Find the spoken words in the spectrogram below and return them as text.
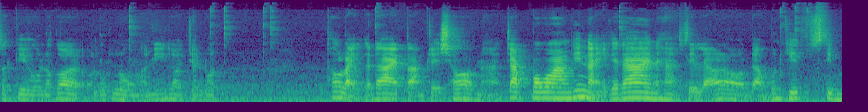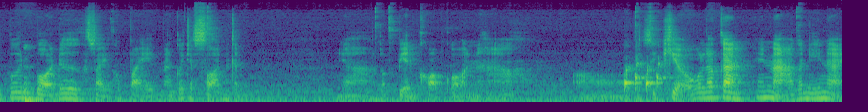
scale แล้วก็ลดลงอันนี้เราจะลดเท่าไหร่ก็ได้ตามใจชอบนะฮะจับประวางที่ไหนก็ได้นะฮะเสร็จแล้วเราดับเบิลคลิก simple border ใส่เข้าไป มันก็จะซ้อนกันเนี่ยเราเปลี่ยนขอบก่อนนะฮะสีเขียวก็แล้วกันให้หนากันนี้หน่อย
